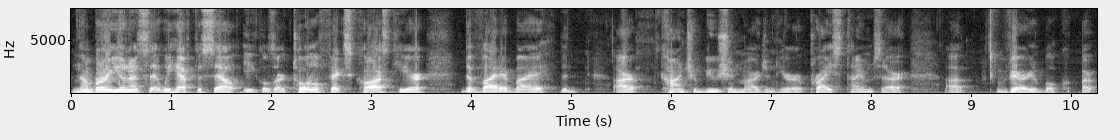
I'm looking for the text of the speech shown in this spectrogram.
number of units that we have to sell equals our total fixed cost here divided by the our contribution margin here, our price times our uh, variable our uh,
